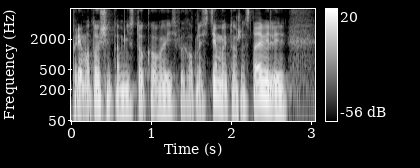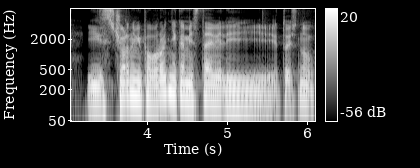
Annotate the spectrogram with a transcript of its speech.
прямоточной, там, нестоковой выхлопной системой тоже ставили, и с черными поворотниками ставили, и, то есть, ну,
